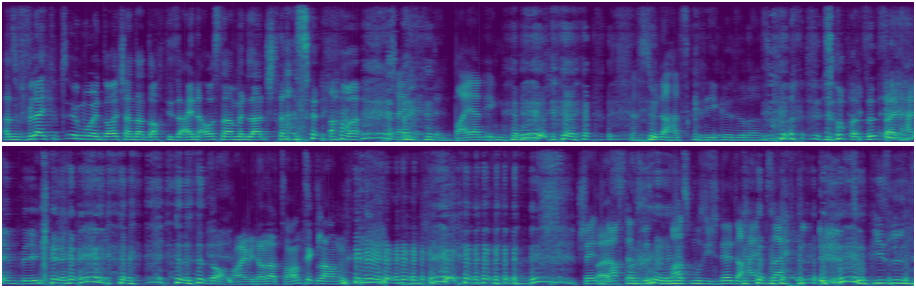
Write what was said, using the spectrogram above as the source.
Also vielleicht gibt es irgendwo in Deutschland dann doch diese eine Ausnahme in Landstraße, aber Wahrscheinlich in Bayern irgendwo. Der Söder hat es geregelt oder so. so was ist sein Heimweg. so, mit 120 lang. Schnell nach der dritten Maß muss ich schnell daheim sein zum Bieseln.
